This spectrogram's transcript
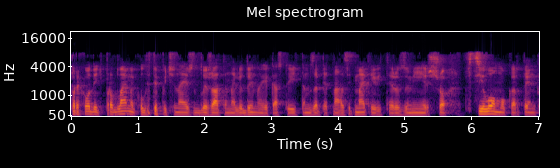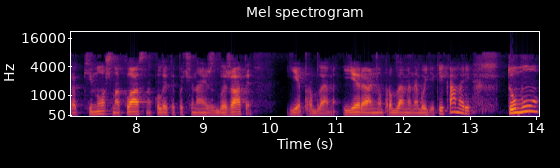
приходять проблеми, коли ти починаєш зближати на людину, яка стоїть там за 15 метрів, і ти розумієш, що в цілому картинка кіношна, класна. Коли ти починаєш зближати, є проблеми. Є реально проблеми на будь-якій камері. Тому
